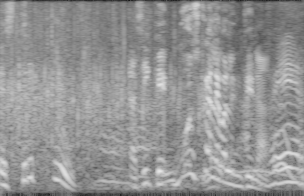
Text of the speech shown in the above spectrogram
Strip Club. Así que búscale, Valentina. A ver,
